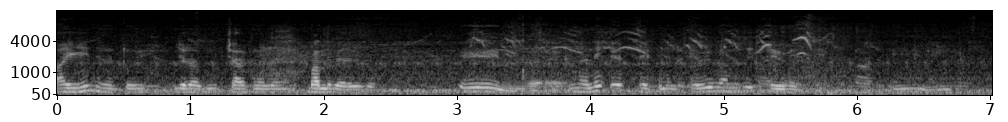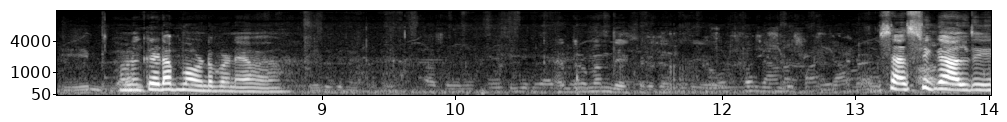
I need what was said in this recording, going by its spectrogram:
ਆਈ ਹੈ ਜਿਹੜਾ ਟੋਈ ਜਿਹੜਾ ਚਾਰ ਖੰਡ ਬੰਦ ਪਿਆ ਜੀ ਇਹ ਨਹੀਂ ਨਹੀਂ ਇੱਕ ਇੱਕ ਮਿੰਟ ਇਹ ਵੀ ਬੰਦ ਸੀ ਇਹ ਵੀ ਬੰਦ ਸੀ। ਹੁਣ ਕਿਹੜਾ ਪੌਂਡ ਬਣਿਆ ਹੋਇਆ? ਸਤਿ ਸ਼੍ਰੀ ਅਕਾਲ ਜੀ।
